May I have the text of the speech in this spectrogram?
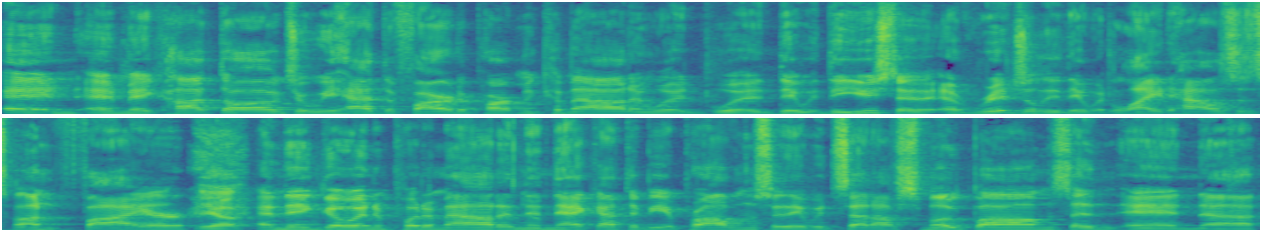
and and make hot dogs. Or we had the fire department come out and would would they would they used to originally they would light houses on fire Yeah. Yep. and then go in and put them out. And then that got to be a problem. So they would set off smoke bombs and and uh,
